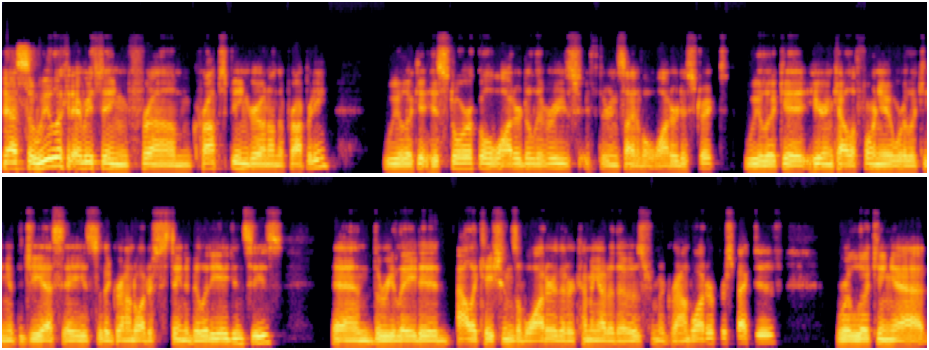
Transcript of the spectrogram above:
Yeah, so we look at everything from crops being grown on the property we look at historical water deliveries if they're inside of a water district. We look at here in California, we're looking at the GSAs, so the groundwater sustainability agencies, and the related allocations of water that are coming out of those from a groundwater perspective. We're looking at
